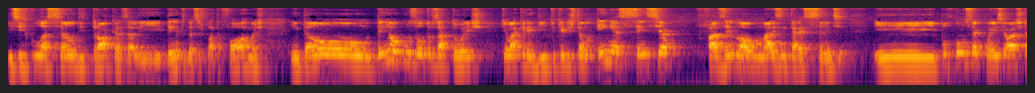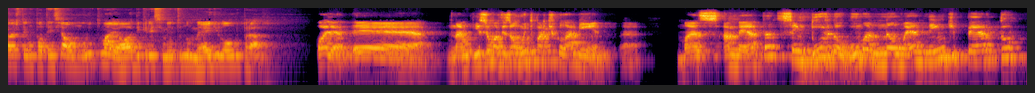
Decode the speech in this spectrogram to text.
e, circulação de trocas ali dentro dessas plataformas. Então, tem alguns outros atores que eu acredito que eles estão, em essência, fazendo algo mais interessante e, por consequência, eu acho que elas têm um potencial muito maior de crescimento no médio e longo prazo. Olha, é, na, isso é uma visão muito particular minha. Né? Mas a meta, sem dúvida alguma, não é nem de perto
